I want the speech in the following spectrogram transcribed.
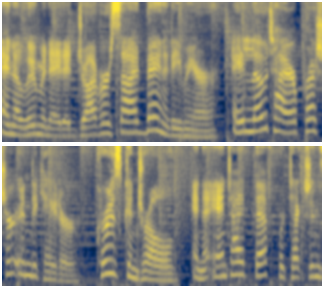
an illuminated driver's side vanity mirror, a low tire pressure indicator, cruise control, and an anti-theft protection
